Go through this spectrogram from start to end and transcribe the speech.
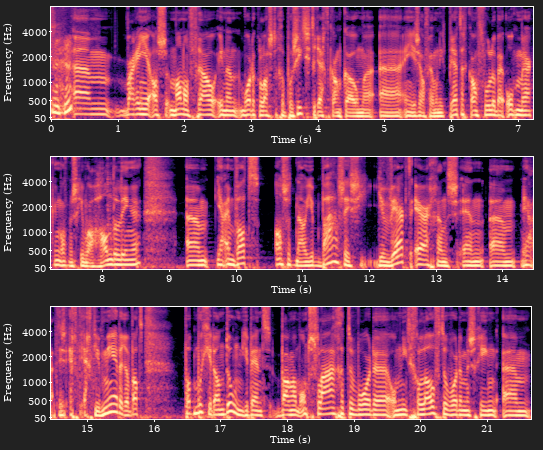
Mm -hmm. um, waarin je als man of vrouw in een behoorlijk lastige positie terecht kan komen. en jezelf helemaal niet prettig kan voelen bij opmerkingen of misschien wel Um, ja, en wat als het nou je baas is? Je werkt ergens en um, ja, het is echt, echt je meerdere. Wat, wat moet je dan doen? Je bent bang om ontslagen te worden, om niet geloofd te worden misschien. Um,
